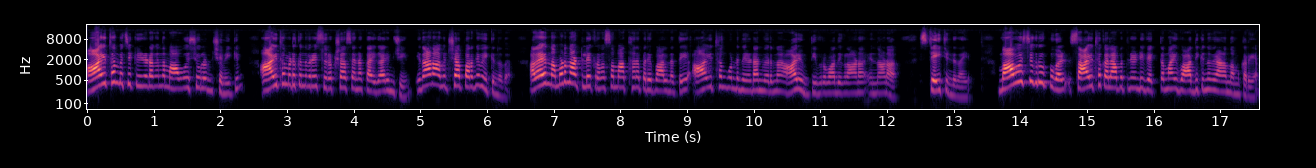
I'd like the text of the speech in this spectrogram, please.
ആയുധം വെച്ച് കീഴടങ്ങുന്ന മാവോയിസ്റ്റുകളോട് ക്ഷമിക്കും. ആയുധമെടുക്കുന്നവരെ സുരക്ഷാ സേന കൈകാര്യം ചെയ്യും. ഇതാണ് അമിത്ഷാ പറഞ്ഞു വെക്കുന്നത്. അതായത് നമ്മുടെ നാട്ടിലെ ക്രമസമാധാന പരിപാലനത്തെ ആയുധം കൊണ്ട് നേടാൻ വരുന്ന ആരും തീവ്രവാദികളാണ് എന്നാണ് സ്റ്റേറ്റിന്റെ നയം. മാവോയിസ്റ്റ് ഗ്രൂപ്പുകൾ സായുധ കലാപത്തിന് വേണ്ടി വ്യക്തമായി വാദിക്കുന്നവരാണെന്ന് നമുക്കറിയാം.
